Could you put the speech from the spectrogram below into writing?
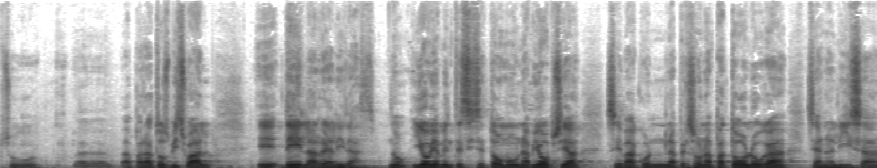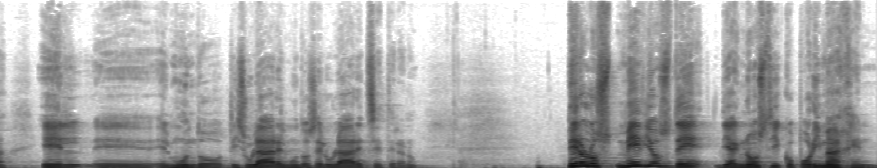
su eh, aparatos visual eh, de la realidad. ¿no? Y obviamente si se toma una biopsia, se va con la persona patóloga, se analiza el, eh, el mundo tisular, el mundo celular, etc. ¿no? Pero los medios de diagnóstico por imagen,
